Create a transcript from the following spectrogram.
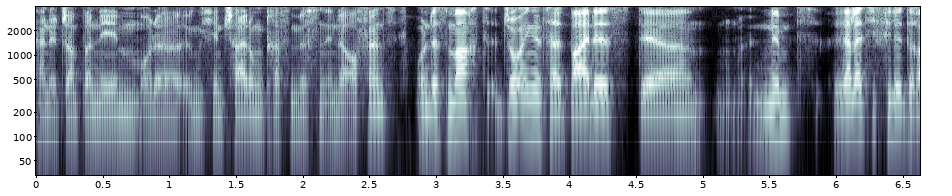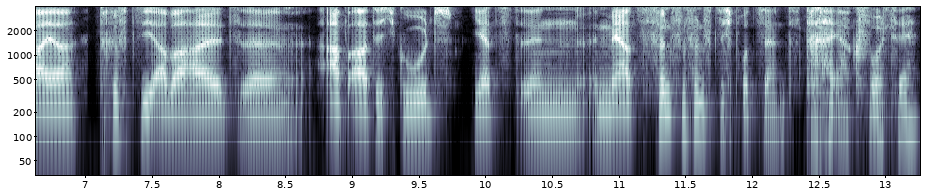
keine Jumper nehmen oder irgendwelche Entscheidungen treffen müssen in der Offense. Und das macht Joe Ingles halt beides. Der nimmt relativ viele Dreier, trifft sie aber halt äh, abartig gut. Jetzt in, im März 55 Prozent Dreierquote,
